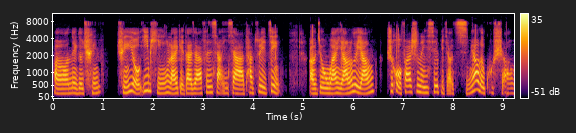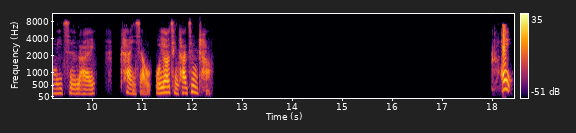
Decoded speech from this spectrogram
呃，那个群群友依萍来给大家分享一下他最近，啊，就玩羊了个羊之后发生的一些比较奇妙的故事啊。我们一起来。看一下，我邀请他进场。哦，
